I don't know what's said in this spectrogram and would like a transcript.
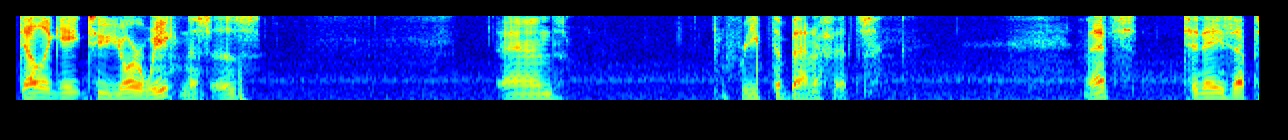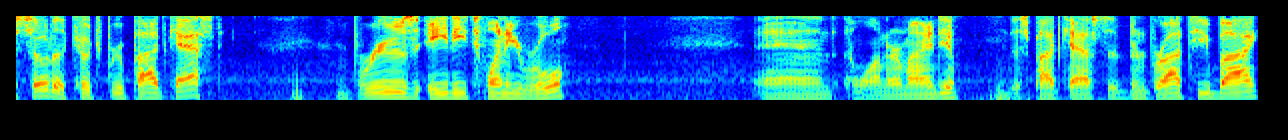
Delegate to your weaknesses. And reap the benefits. That's today's episode of the Coach Bru podcast. Bru's 80 20 rule. And I want to remind you this podcast has been brought to you by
